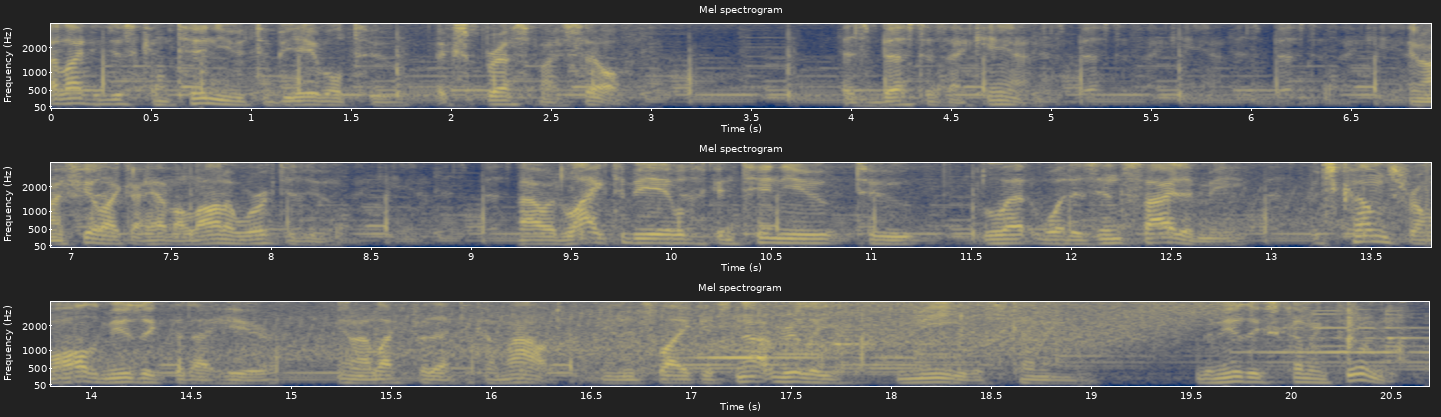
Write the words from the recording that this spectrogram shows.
I'd like to just continue to be able to express myself as best as I can. As best as I can. As best as I can. And I feel like I have a lot of work to do. I would like to be able to continue to let what is inside of me, which comes from all the music that I hear, and I'd like for that to come out. And it's like it's not really me that's coming. The music's coming through me.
